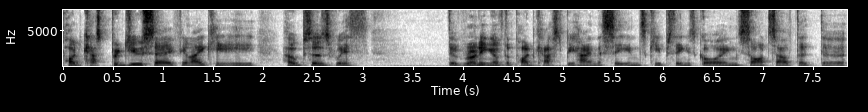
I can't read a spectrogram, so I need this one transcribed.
podcast producer, if you like. He, he helps us with the running of the podcast behind the scenes, keeps things going, sorts out the the,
